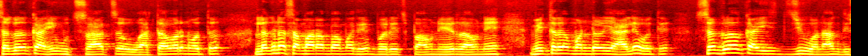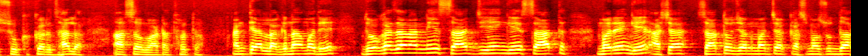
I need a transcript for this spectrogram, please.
सगळं काही उत्साहाचं वातावरण होतं. लग्न समारंभामध्ये बरेच पाहुणे रावणे मित्रमंडळी आले होते. सगळं काही जीवन अगदी सुखकर झालं असं वाटत होतं. आणि त्या लग्नामध्ये दोघा जणांनी सात जियेंगे सात मरेंगे अशा सातो जन्माच्या कसमासुद्धा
